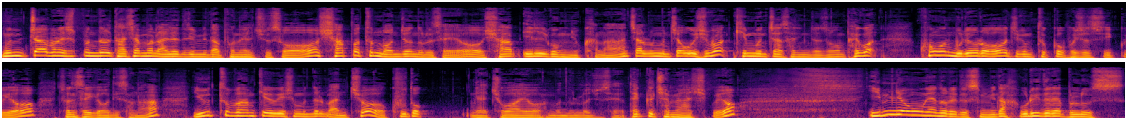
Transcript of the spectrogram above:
문자 보내실 분들 다시 한번 알려드립니다. 보낼 주소 샵 버튼 먼저 누르세요. 샵 1061 짧은 문자 50원 긴 문자 사진 전송은 100원 콩은 무료로 지금 듣고 보실 수 있고요. 전 세계 어디서나 유튜브 함께 계신 분들 많죠. 구독 네, 좋아요 한번 눌러주세요. 댓글 참여하시고요. 임영웅의 노래 듣습니다. 우리들의 블루스.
